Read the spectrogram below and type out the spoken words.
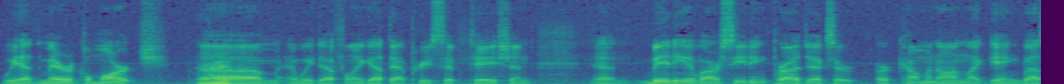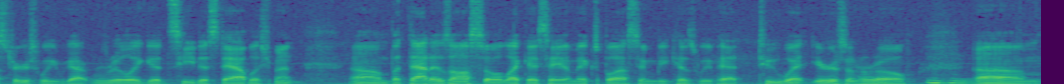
we had the Miracle March, Right. um, and we definitely got that precipitation. And many of our seeding projects are, are coming on like gangbusters. We've got really good seed establishment. Um, but that is also, like I say, a mixed blessing because we've had two wet years in a row. Um,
